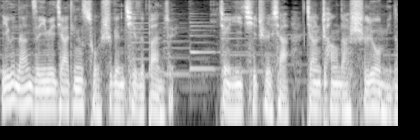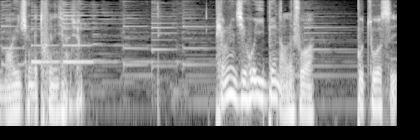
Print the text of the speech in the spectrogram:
一个男子因为家庭琐事跟妻子拌嘴，竟一气之下将长达十六米的毛衣针给吞下去了。评论几乎一边倒的说：“不作死也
